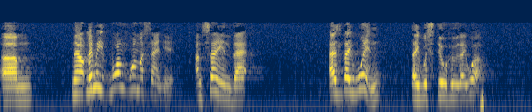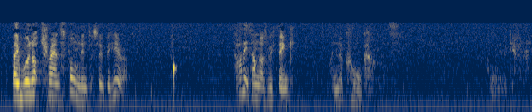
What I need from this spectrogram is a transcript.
Um, now, let me, what, what am I saying here? I'm saying that as they went, they were still who they were. They were not transformed into superheroes. I think sometimes we think, when the call comes, I'm going to be different.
